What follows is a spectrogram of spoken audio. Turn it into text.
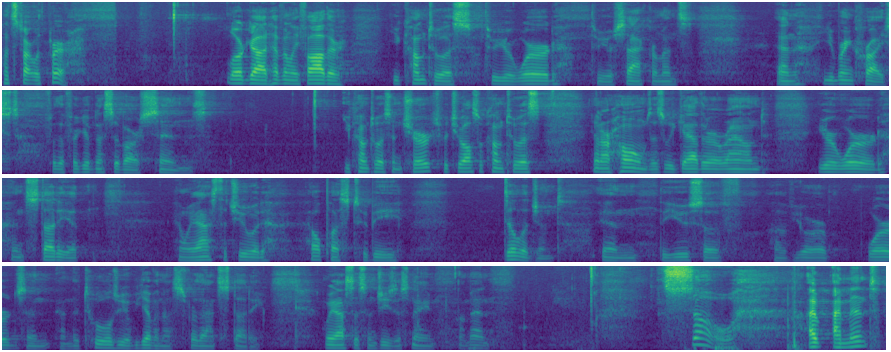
Let's start with prayer. Lord God, Heavenly Father, you come to us through your word, through your sacraments, and you bring Christ for the forgiveness of our sins. You come to us in church, but you also come to us in our homes as we gather around your word and study it. And we ask that you would help us to be diligent in the use of, of your words and, and the tools you have given us for that study. We ask this in Jesus' name. Amen. So, I, I meant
